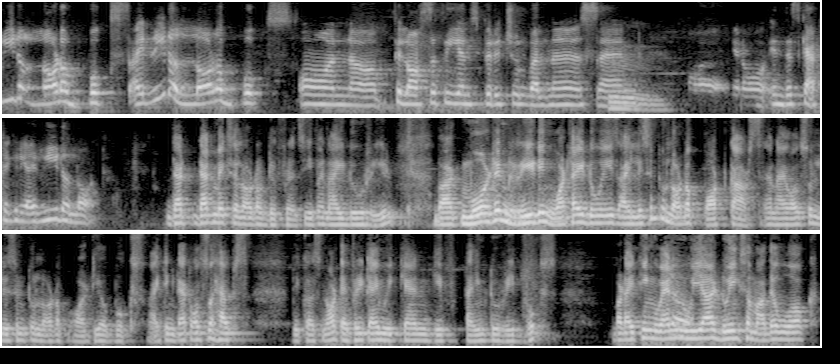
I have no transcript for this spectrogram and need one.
read a lot of books. I read a lot of books on uh, philosophy and spiritual wellness, and mm. uh, you know, in this category, I read a lot. That that makes a lot of difference. Even I do read, but more than reading, what I do is I listen to a lot of podcasts, and I also listen to a lot of audio books. I think that also helps because not every time we can give time to read books. But I think when we are doing some other work,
